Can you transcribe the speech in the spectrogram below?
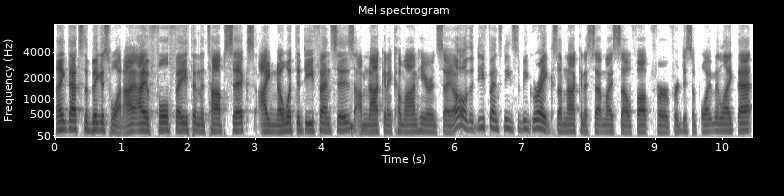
I think that's the biggest one. I, I, have full faith in the top six. I know what the defense is. I'm not going to come on here and say, "Oh, the defense needs to be great," because I'm not going to set myself up for for disappointment like that.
